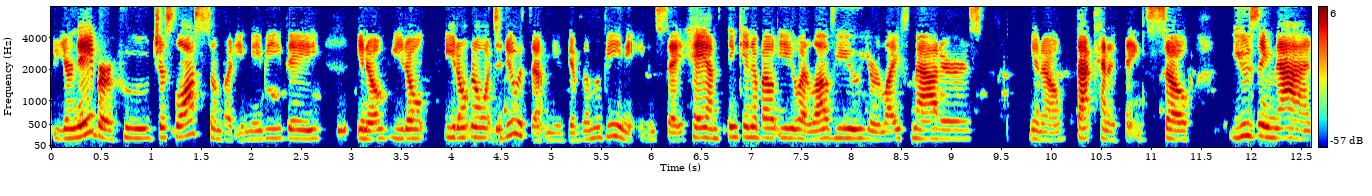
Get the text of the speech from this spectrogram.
your neighbor who just lost somebody. Maybe they, you know, you don't you don't know what to do with them. You give them a beanie and say, "Hey, I'm thinking about you. I love you. Your life matters." You know that kind of thing. So using that,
